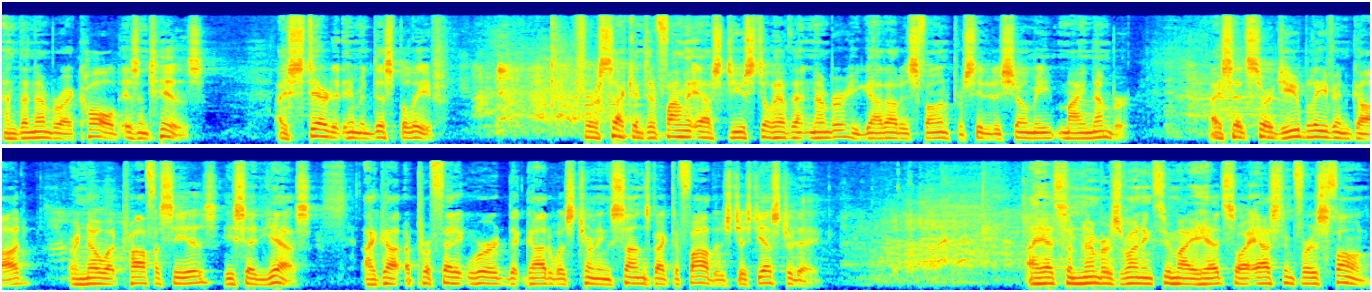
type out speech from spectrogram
And the number I called isn't his. I stared at him in disbelief for a second and finally asked, Do you still have that number? He got out his phone proceeded to show me my number. I said, Sir, do you believe in God or know what prophecy is? He said, Yes. I got a prophetic word that God was turning sons back to fathers just yesterday. I had some numbers running through my head, so I asked him for his phone.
